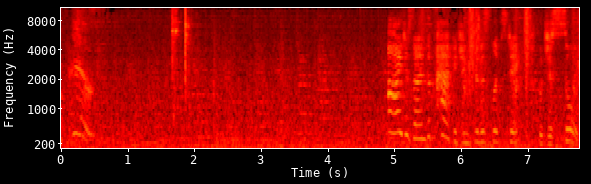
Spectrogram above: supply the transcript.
appeared. I designed the packaging for this lipstick, which is sold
